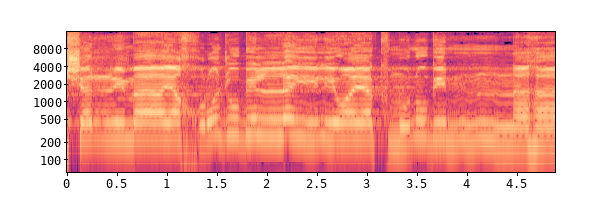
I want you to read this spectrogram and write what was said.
شر ما يخرج بالليل ويكمن بالنهار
